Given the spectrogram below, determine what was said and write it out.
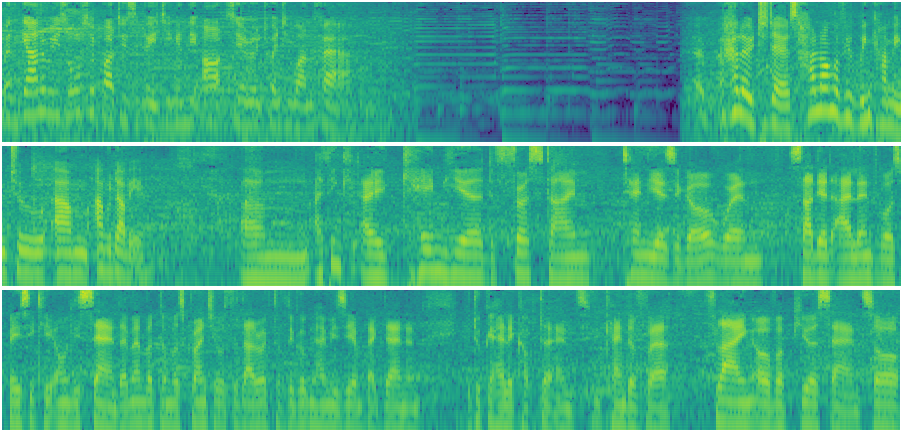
where the gallery is also participating in the Art 021 fair. Uh, hello, Thaddaeus. How long have you been coming to um, Abu Dhabi? Um, I think I came here the first time 10 years ago when Saadiyat Island was basically only sand. I remember Thomas Krens was the director of the Guggenheim Museum back then, and we took a helicopter and we kind of uh, flying over pure sand. So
